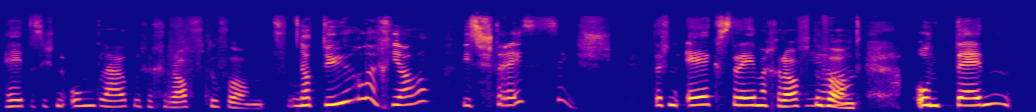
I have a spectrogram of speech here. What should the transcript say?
Hey, das ist ein unglaublicher Kraftaufwand. Natürlich, ja, wie es Stress ist. Das ist ein extremer Kraftaufwand. Ja. Und dann,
